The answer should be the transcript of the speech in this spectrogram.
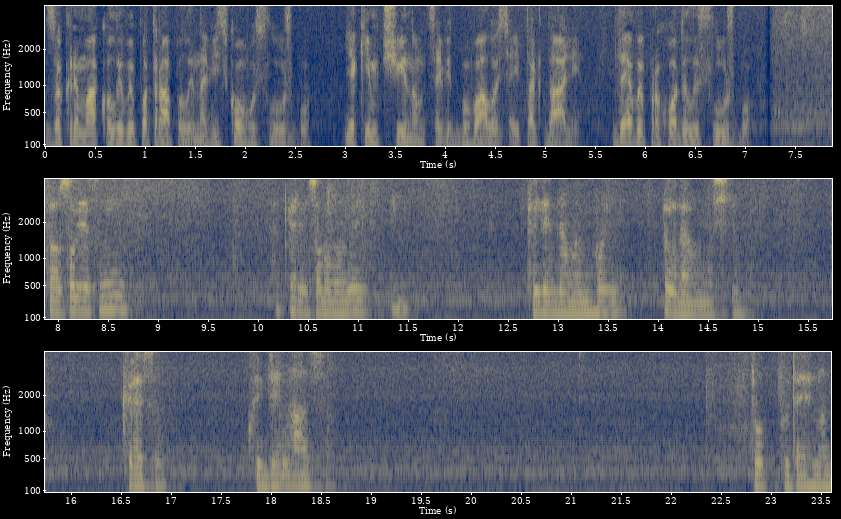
Зокрема, коли ви потрапили на військову службу. Яким чином це відбувалося і так далі? Де ви проходили службу? 저 속에서는 학교를 졸업하면 들린다면 뭐 들어가는 것이요. 그래서 군대 나왔어. 또 부대에만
